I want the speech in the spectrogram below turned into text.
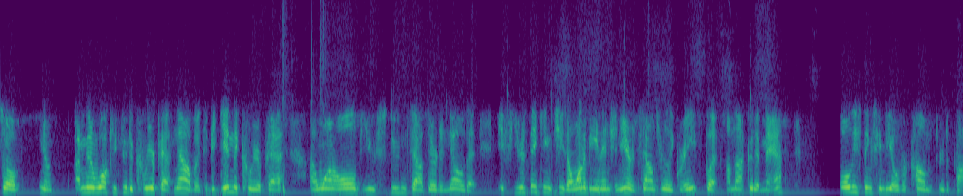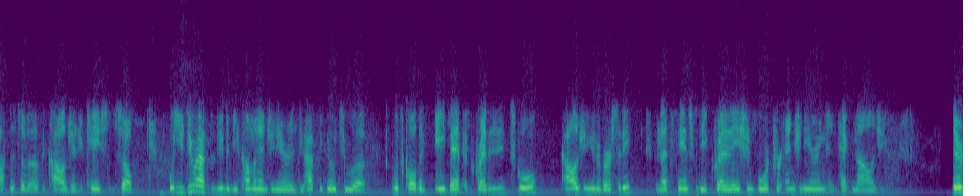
So, you know, I'm going to walk you through the career path now, but to begin the career path, I want all of you students out there to know that if you're thinking, geez, I want to be an engineer, it sounds really great, but I'm not good at math, all these things can be overcome through the process of, of the college education. So, what you do have to do to become an engineer is you have to go to a, what's called an ABET accredited school, college or university and that stands for the Accreditation Board for Engineering and Technology. They're,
